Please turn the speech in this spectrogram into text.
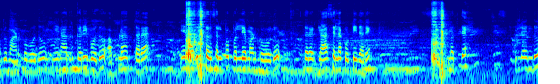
ಅದು ಮಾಡ್ಕೋಬೋದು. ಏನಾದರೂ ಕರಿಬೋದು, ಹಪ್ಳ ಥರ ಏನಾದರೂ ಸ್ವಲ್ಪ ಸ್ವಲ್ಪ ಪಲ್ಯ ಮಾಡ್ಕೋಬೋದು. ಥರ ಗ್ಲಾಸ್ ಎಲ್ಲ ಕೊಟ್ಟಿದ್ದಾರೆ. ಮತ್ತು ಇಲ್ಲೊಂದು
